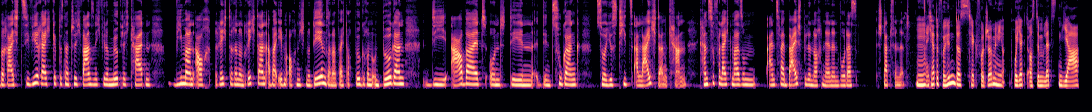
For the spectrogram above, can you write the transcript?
Bereich Zivilrecht gibt es natürlich wahnsinnig viele Möglichkeiten, wie man auch Richterinnen und Richtern, aber eben auch nicht nur denen, sondern vielleicht auch Bürgerinnen und Bürgern die Arbeit und den, den Zugang zur Justiz erleichtern kann. Kannst du vielleicht mal so ein, zwei Beispiele noch nennen, wo das stattfindet. Hm, ich hatte vorhin das Tech for Germany Projekt aus dem letzten Jahr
